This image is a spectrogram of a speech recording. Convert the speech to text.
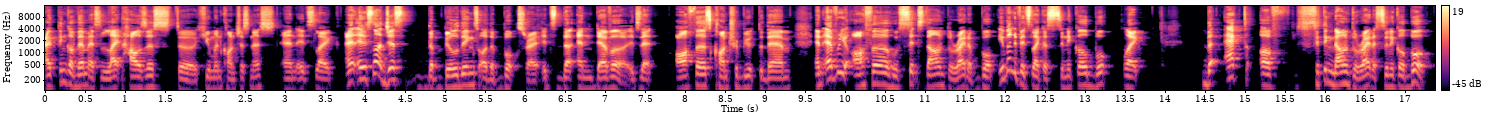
i think of them as lighthouses to human consciousness. And it's like and it's not just the buildings or the books right? It's the endeavor. It's that authors contribute to them. And every author who sits down to write a book even if it's like a cynical book like the act of sitting down to write a cynical book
